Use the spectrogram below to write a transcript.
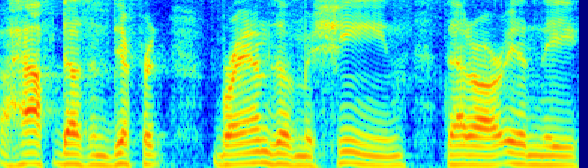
a, half dozen different brands of machine that are in the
